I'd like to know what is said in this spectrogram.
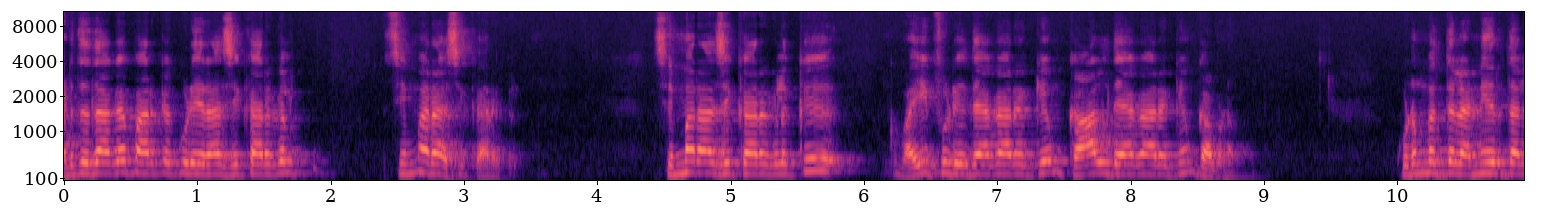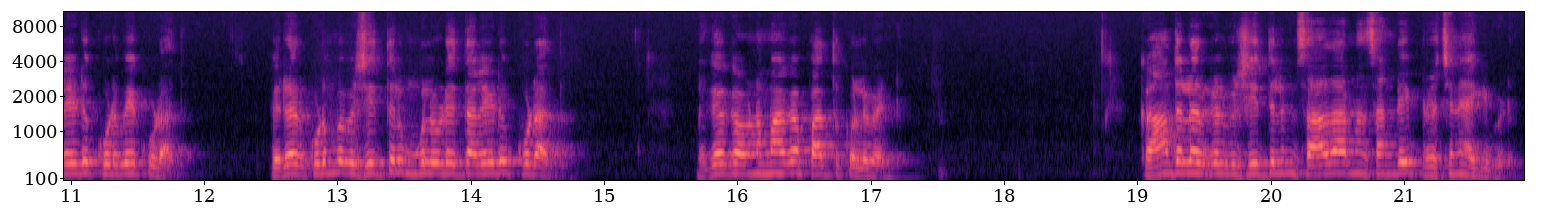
அடுத்ததாக பார்க்கக்கூடிய ராசிக்காரர்கள் சிம்ம ராசிக்காரர்கள். சிம்ம ராசிக்காரர்களுக்கு வைஃபுடைய தேகாரக்கியம் கால் தேகாரக்கியம் கவனம். குடும்பத்தில் அந்நியர் தலையீடு கூடவே கூடாது. பிறர் குடும்ப விஷயத்தில் உங்களுடைய தலையீடு கூடாது. மிக கவனமாக பார்த்துக்கொள்ள வேண்டும். காதலர்கள் விஷயத்திலும் சாதாரண சண்டை பிரச்சனையாகிவிடும்.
